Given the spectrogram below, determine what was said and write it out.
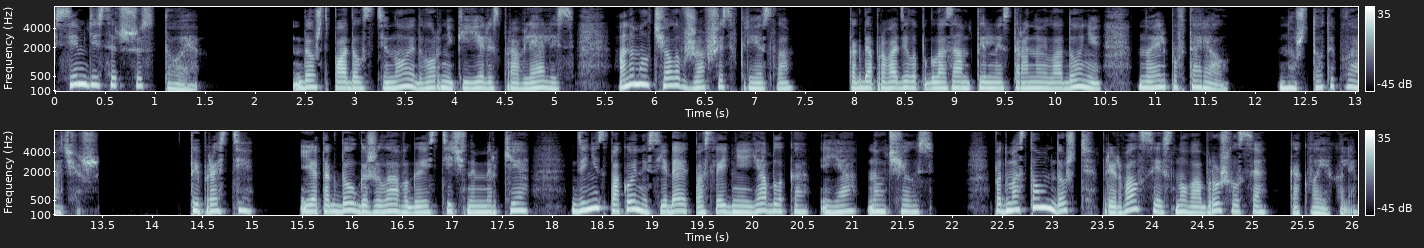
Семьдесят шестое. Дождь падал стеной, дворники еле справлялись. Она молчала, вжавшись в кресло. Когда проводила по глазам тыльной стороной ладони, Ноэль повторял. «Ну что ты плачешь?» «Ты прости. Я так долго жила в эгоистичном мирке. Денис спокойно съедает последнее яблоко, и я научилась». Под мостом дождь прервался и снова обрушился, как выехали.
